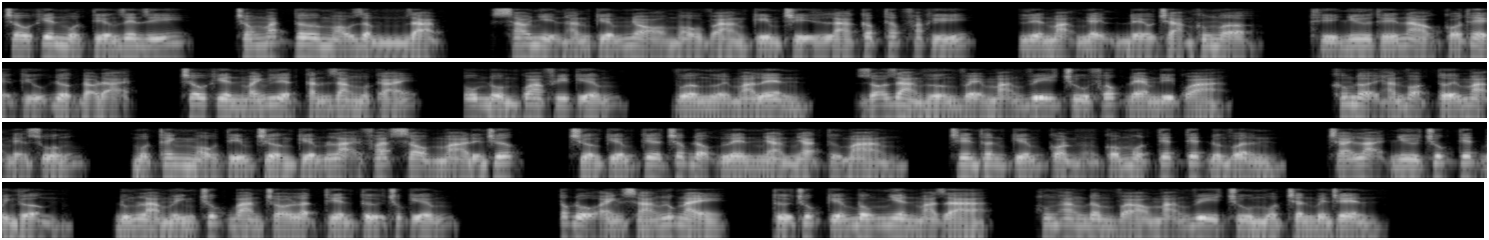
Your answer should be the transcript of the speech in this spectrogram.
Châu Khiên một tiếng rên rỉ, trong mắt tơ máu rầm rạp, sao nhịn hắn kiếm nhỏ màu vàng kim chỉ là cấp thấp pháp khí, liền mạng nhện đều chạm không mở, thì như thế nào có thể cứu được đào đại. Châu Khiên mãnh liệt cắn răng một cái, ôm đồn qua phi kiếm, vừa người mà lên, rõ ràng hướng về mãng vi chu phốc đem đi qua. Không đợi hắn vọt tới mạng nện xuống, một thanh màu tím trường kiếm lại phát sau mà đến trước, trường kiếm kia chớp động lên nhàn nhạt tử mang, trên thân kiếm còn có một tiết tiết đường vân, trái lại như trúc tiết bình thường, đúng là minh trúc ban cho lật thiên tử trúc kiếm. Tốc độ ánh sáng lúc này, tử trúc kiếm bỗng nhiên mà ra, hung hăng đâm vào mãng vi chu một chân bên trên.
